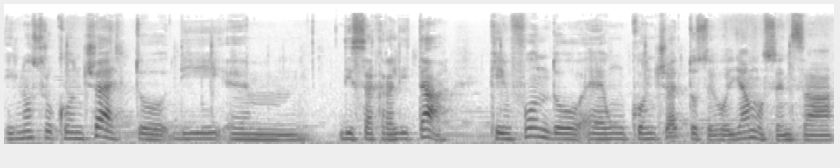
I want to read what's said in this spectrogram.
il nostro concetto di, ehm, di sacralità, che in fondo è un concetto, se vogliamo, senza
